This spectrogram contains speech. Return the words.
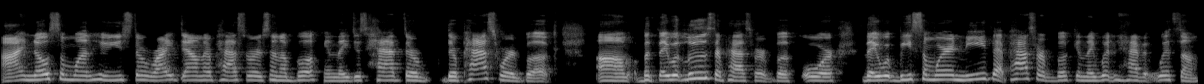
i know someone who used to write down their passwords in a book and they just had their their password book um, but they would lose their password book or they would be somewhere and need that password book and they wouldn't have it with them.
